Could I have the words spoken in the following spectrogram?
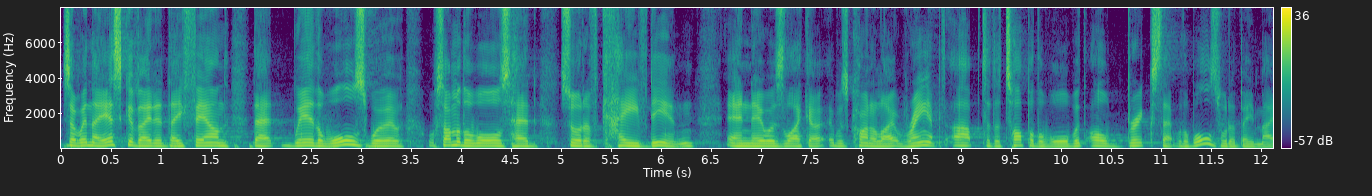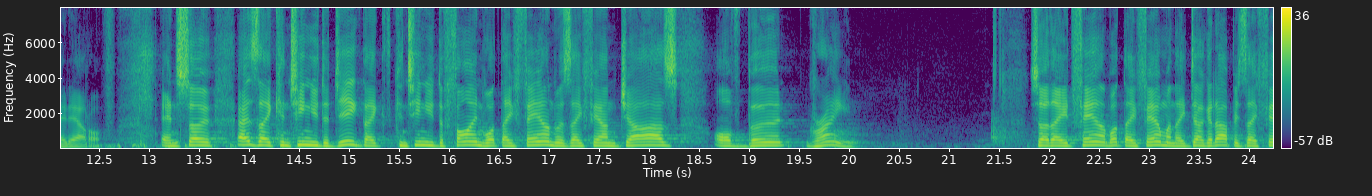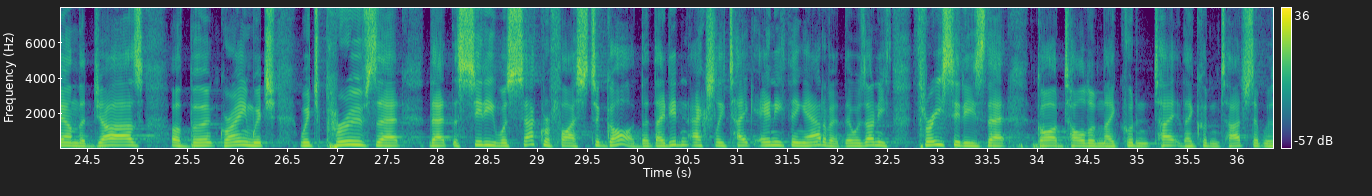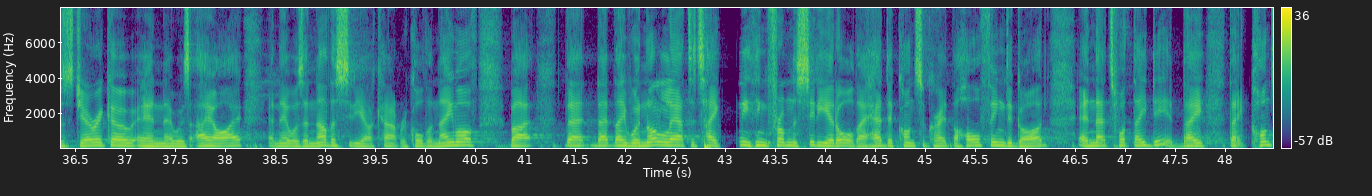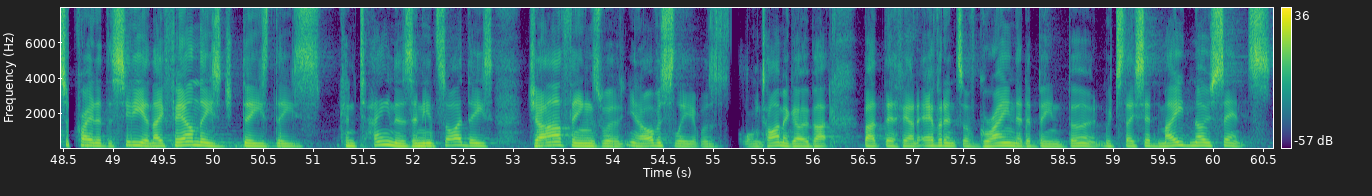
So when they excavated, they found that where the walls were, some of the walls had sort of caved in, and there was like a, it was kind of like ramped up to the top of the wall with old bricks that the walls would have been made out of. And so as they continued to dig, they continued to find what they found was they found jars of burnt grain. So they'd found what they found when they dug it up is they found the jars of burnt grain, which, which proves that, that the city was sacrificed to God, that they didn't actually take anything out of it. There was only three cities that God told them they couldn't take, they couldn't touch. It was Jericho and there was Ai, and there was another city I can't recall the name of, but that, that they were not allowed to take anything from the city at all. They had to consecrate the whole thing to God, and that's what they did. They, they consecrated the city and they found these, these, these containers, and inside these jar things were, you know, obviously it was a long time ago, but, but they found evidence of grain that had been burnt, which they said made no sense.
